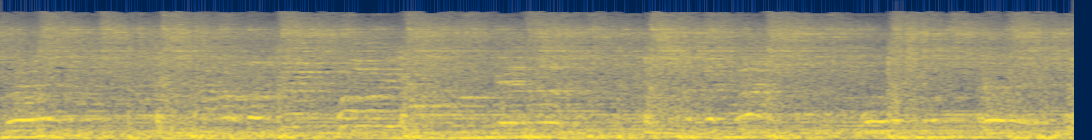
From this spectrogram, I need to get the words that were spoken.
I'm a bit for your I'm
